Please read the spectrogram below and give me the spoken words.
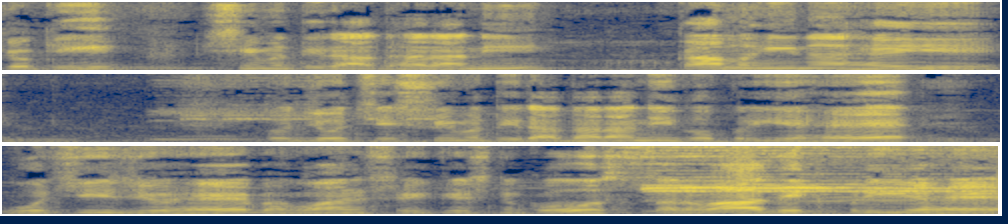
क्योंकि श्रीमती राधा रानी का महीना है ये। तो जो चीज़ श्रीमती राधा रानी को प्रिय है, वो चीज़ जो है भगवान श्री कृष्ण को सर्वाधिक प्रिय है।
